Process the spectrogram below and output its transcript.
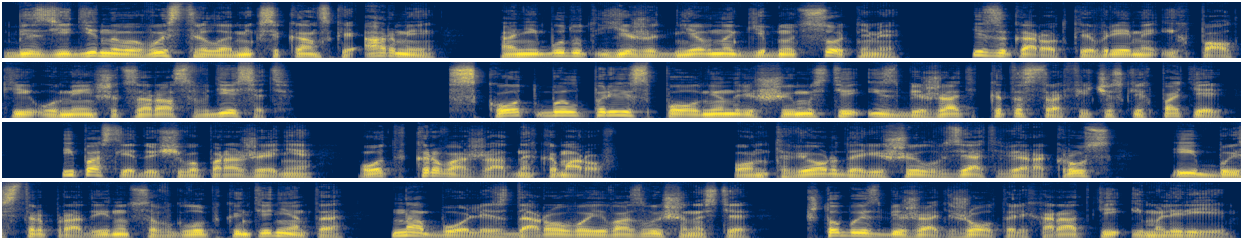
Без единого выстрела мексиканской армии они будут ежедневно гибнуть сотнями, и за короткое время их полки уменьшатся раз в десять. Скотт был преисполнен решимости избежать катастрофических потерь и последующего поражения от кровожадных комаров. Он твердо решил взять Веракрус и быстро продвинуться вглубь континента на более здоровой возвышенности, чтобы избежать желтой лихорадки и малярии.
